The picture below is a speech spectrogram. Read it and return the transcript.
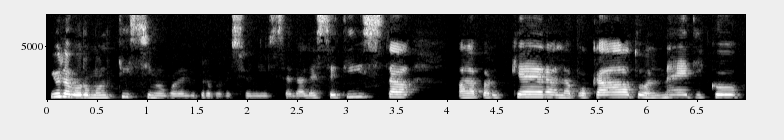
Io lavoro moltissimo con le libere professioniste, dall'estetista alla parrucchiera, all'avvocato, al medico,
